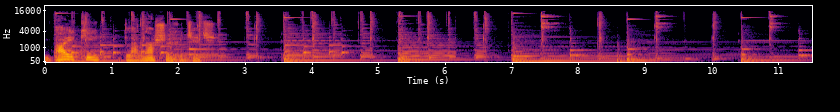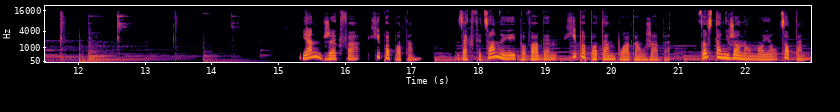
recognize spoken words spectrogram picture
Bajki dla naszych dzieci. Jan Brzechwa, hipopotam. Zachwycony jej powabem, hipopotam błagał żabę. Zostań żoną moją, co tam?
